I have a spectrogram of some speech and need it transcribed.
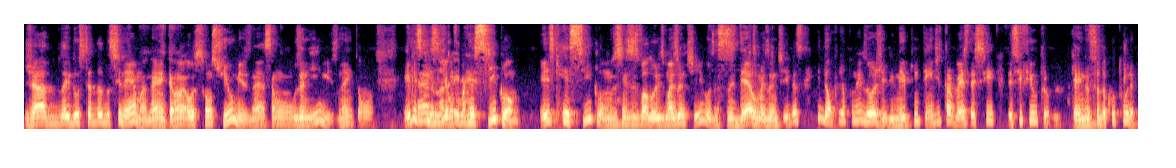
já da indústria do, do cinema, né? Então são os filmes, né? São os animes, né? Então eles Cara, que de alguma forma reciclam Eles que reciclam assim, esses valores mais antigos, essas ideias mais antigas, e dão para o japonês hoje. Ele meio que entende através desse, desse filtro, que é a indústria da cultura.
